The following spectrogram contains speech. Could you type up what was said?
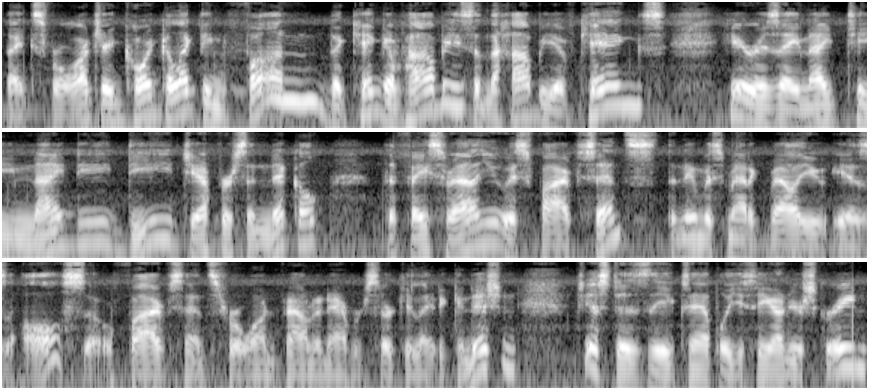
Thanks for watching Coin Collecting Fun, the king of hobbies and the hobby of kings. Here is a 1990 D Jefferson nickel. The face value is 5 cents. The numismatic value is also 5 cents for one found in average circulated condition, just as the example you see on your screen,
